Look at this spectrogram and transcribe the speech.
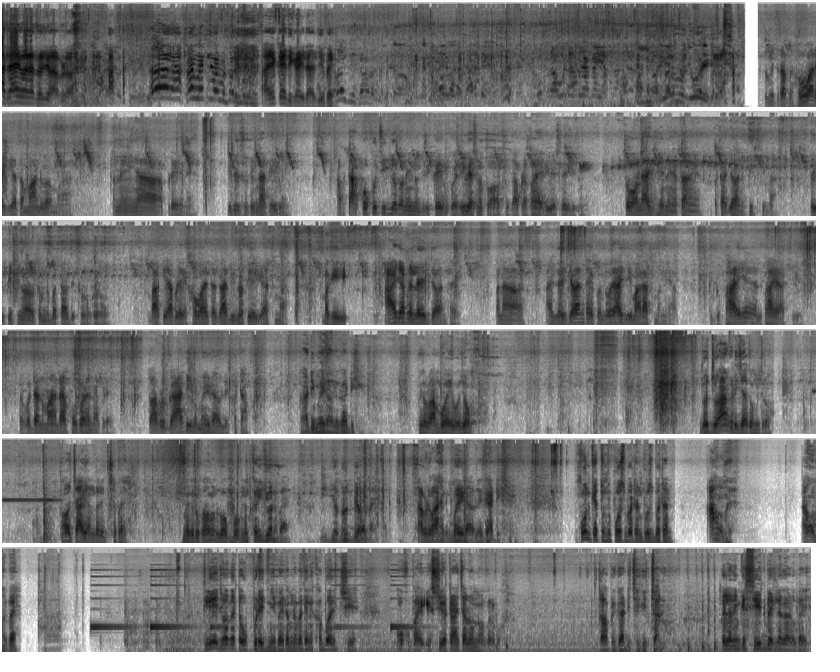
આ ડ્રાઈવર હતો જો આપણો. આ એક જ કહી રાજી ભાઈ. તો મિત્રો આપણે સવારે ગયા હતા માંડવામાં અને અહીંયા આપણે એને વીડિયો શૂટિંગ ના કર્યું. આપણે ટાંકો ખૂચી ગયો હતો ને એનું જ કર્યું, કોઈ રિવેસ નહોતું આવતું. તો આપણા ભાઈ રિવેસ લઈ લીધું. તો અને આજ છે ને અટાણે અટા જવાની પીઠીમાં. તો એ પીઠીનો તમને બતાવી દે થોડું ઘણું. બાકી આપણે હવાય તો ગાડી નહોતી આવી હાથમાં. બાકી આજ આપણે લઈ જ જવાનું થાય. પણ આજ લઈ જવાનું થાય પણ તોય આજ મારા હાથમાં નહીં આવે. ભાઈ છે ને ભાઈ આ છીએ વડાનું માન રાખવું પડે ને આપણે. તો આપણું ગાડીને મેળાવલે ફટાફટ. ગાડી મેળાવલે ગાડી. મિત્રો લાંબો આવ્યો, જો. જોજો, આંગળી જાતો મિત્રો. હા, ચાવી અંદર જ છે ભાઈ. મેં કીધું કહું લોક બોક નથી કરી ગયો ને ભાઈ. ગયો દૂધ દેવા ભાઈ. આપણે વાંથી મળી ગાડી. કોણ કહેતું હતું પોસ્ટ બટન પોસ્ટ બટન આ શું હે? આવું હે ભાઈ? ક્લેજ વગર તો ઉપડે જ નહીં ભાઈ, તમને બધાને ખબર જ છે. ઓહો ભાઈ એસી અટાણે ચાલુ ન કરવો. તો આપણી ગાડી છે કે ચાલુ? પહેલાં તો એમ કે સીટ બેલ્ટ લગાડો ભાઈ.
